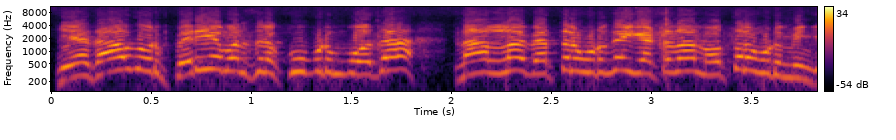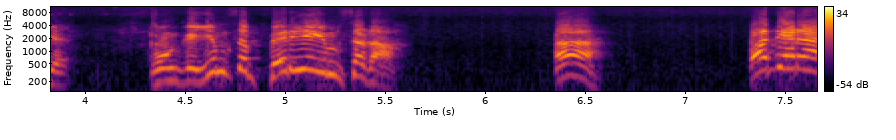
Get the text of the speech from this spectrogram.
ஏதாவது ஒரு பெரிய மனுஷனை கூப்பிடும் போதா நான் வெத்தலை விடுங்க எட்டனா நொத்தலை விடுவீங்க உங்க இம்சை பெரிய இம்சடா. ஆ. வாத்தியாரா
